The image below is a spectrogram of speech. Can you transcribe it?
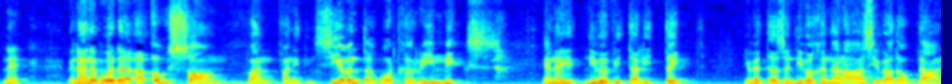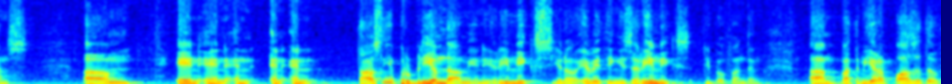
Nee. Met ander woorde 'n ou song van van 1970 word geremix en hy het nuwe vitaliteit. Jy weet daar's 'n nuwe generasie wat daarop dans. Um en en en en en daar's nie 'n probleem daarmee nie. Remix, you know, everything is a remix tipe van ding. Um wat meer 'n positive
